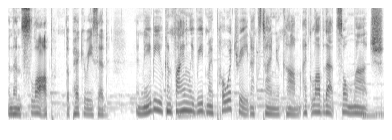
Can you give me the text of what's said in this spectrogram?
And then Slop, the peccary, said, And maybe you can finally read my poetry next time you come. I'd love that so much.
